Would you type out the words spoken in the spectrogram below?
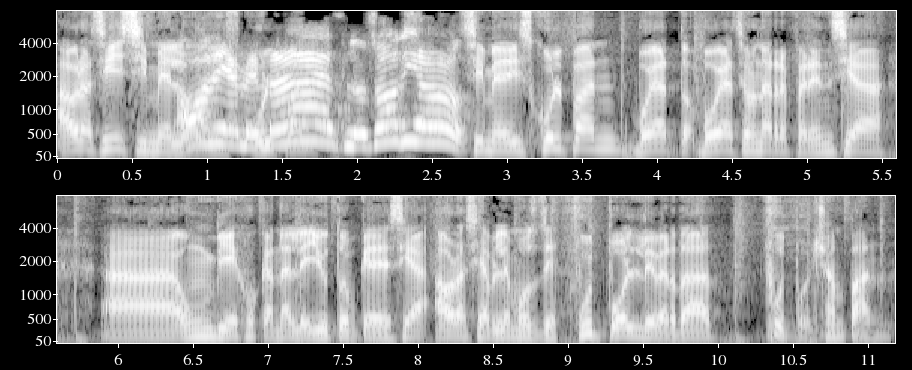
Ahora sí, si me lo ¡Ódiame disculpan. más! ¡Los odio! Si me disculpan, voy a, voy a hacer una referencia a un viejo canal de YouTube que decía, ahora sí hablemos de fútbol de verdad, fútbol champán.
